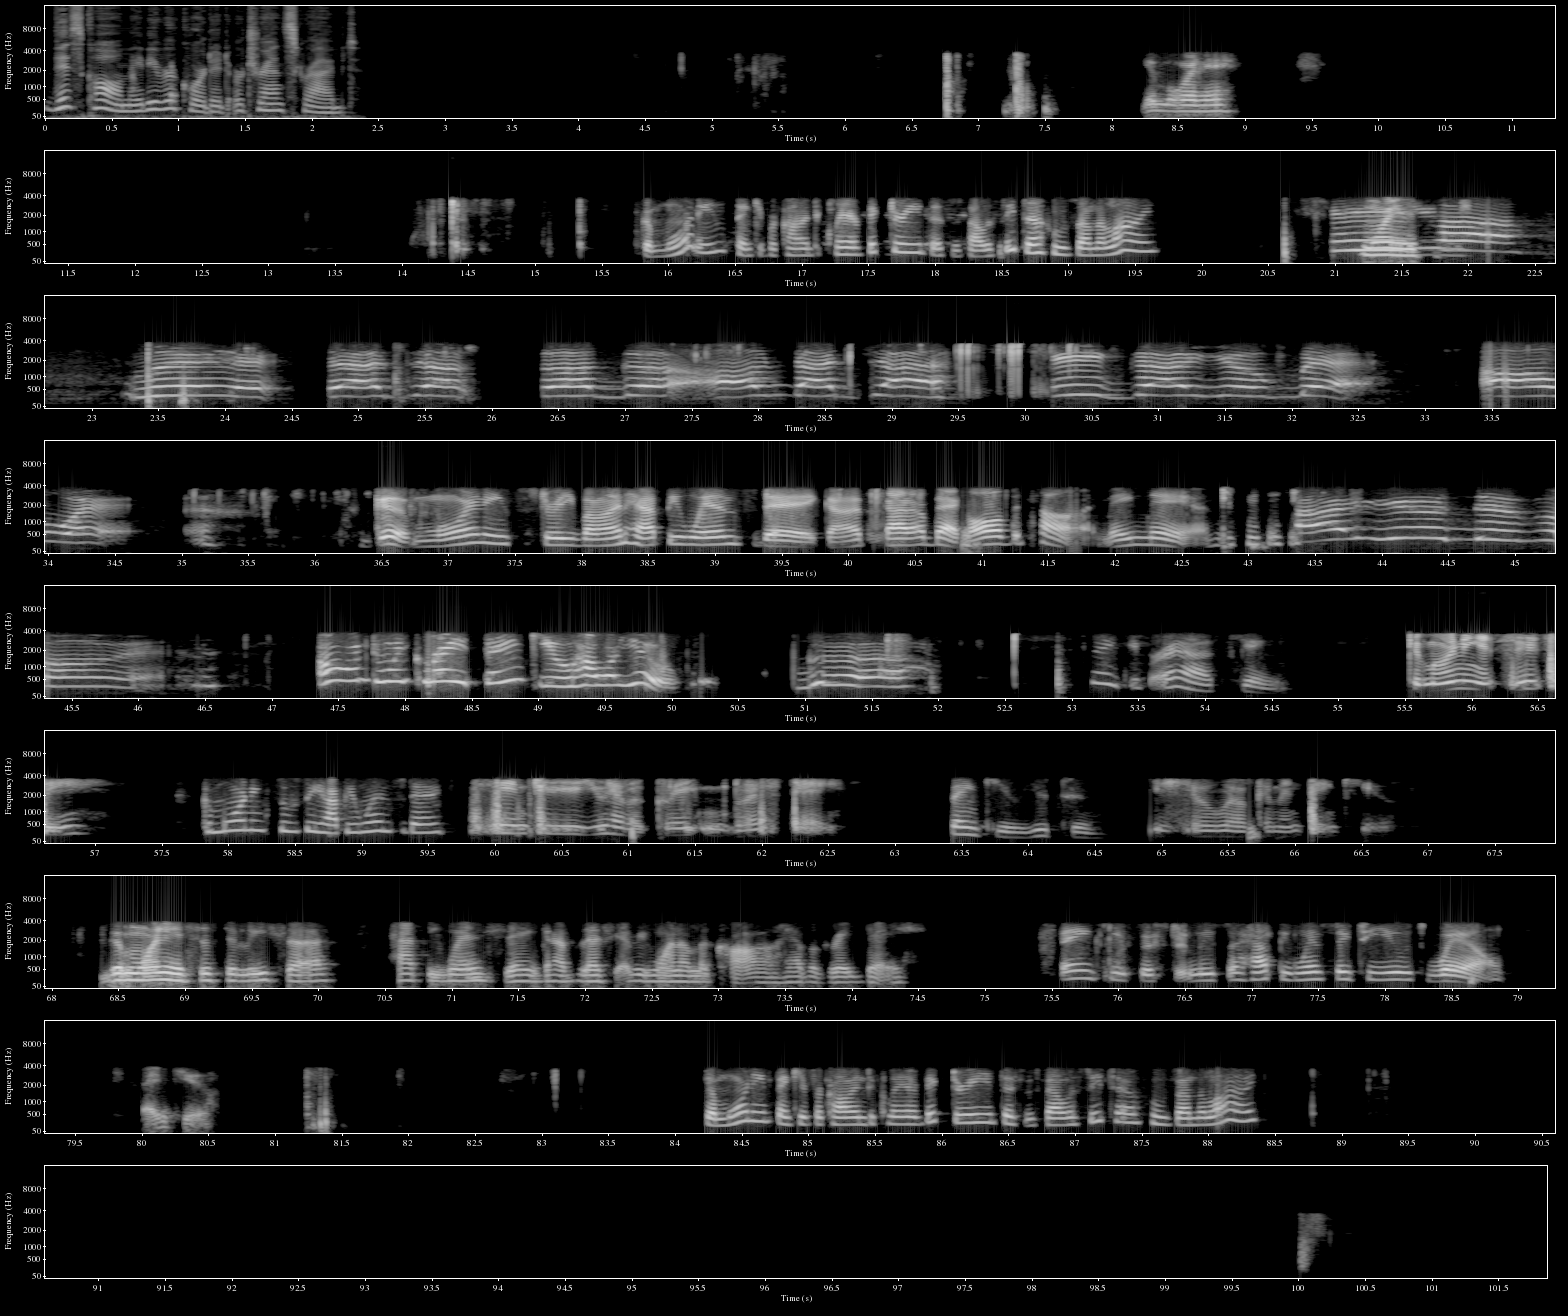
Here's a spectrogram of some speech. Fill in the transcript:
This call may be recorded or transcribed. Good morning. Good morning. Thank you for calling Declare Victory. This is Felicita. Who's on the line? Morning. Good morning, Sister Happy Wednesday. God's got our back all the time. Amen. How you doing? oh, I'm doing great. Thank you. How are you? Good. Thank you for asking. Good morning, it's Susie. Good morning, Susie. Happy Wednesday. Same to you. You have a great and blessed day. Thank you. You too. You're so welcome and thank you. Good morning, Sister Lisa. Happy Wednesday. God bless everyone on the call. Have a great day. Thank you, Sister Lisa. Happy Wednesday to you as well. Thank you. Good morning. Thank you for calling Declare Victory. This is Felicita. Who's on the line?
